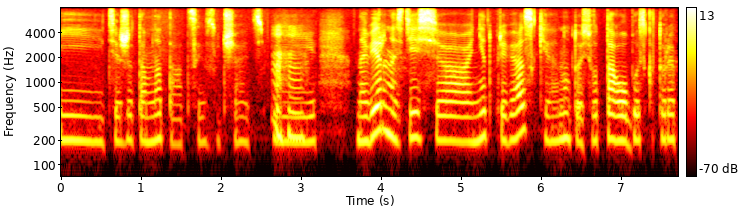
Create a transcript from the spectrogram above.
и те же там нотации изучать. Угу. И, наверное, здесь э, нет привязки, ну, то есть вот та область, которая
